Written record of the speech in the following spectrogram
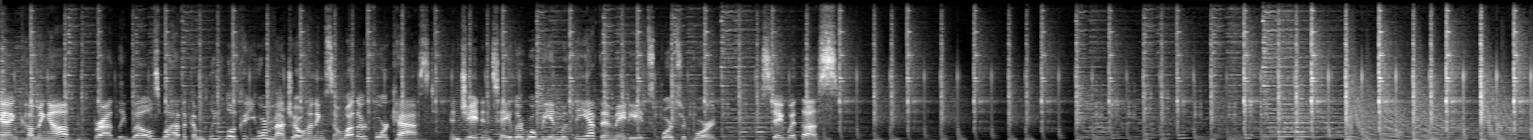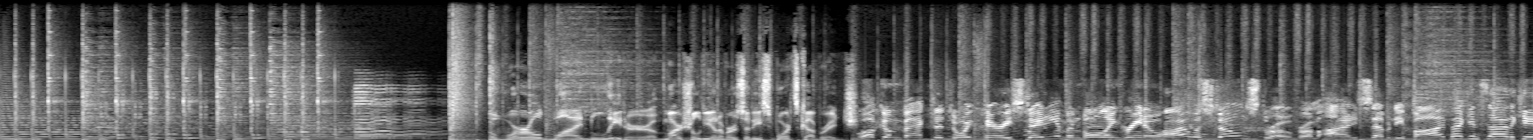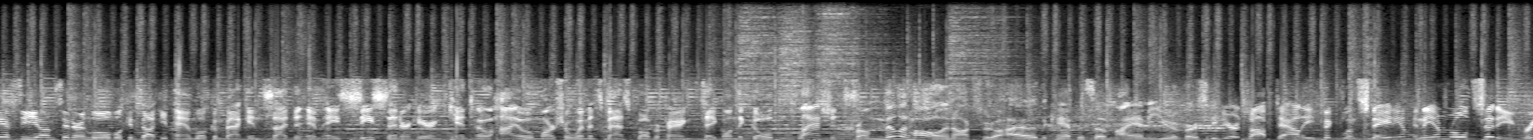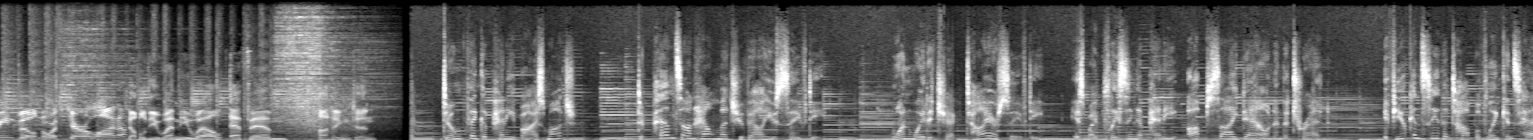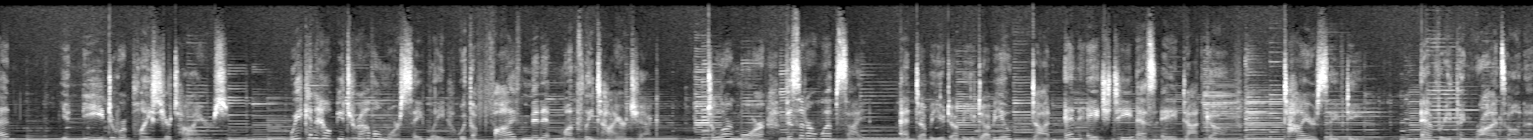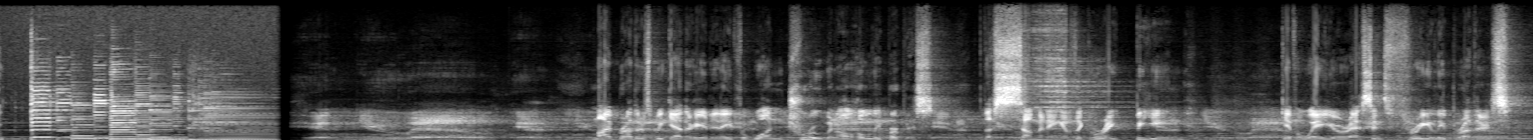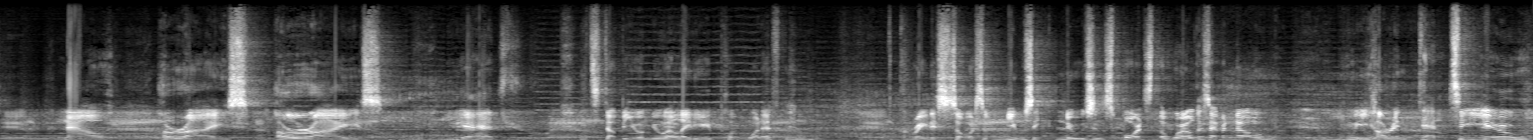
And coming up, Bradley Wells will have a complete look at your Metro Huntington weather forecast, and Jayden Taylor will be in with the FM 88 Sports Report. Stay with us. Worldwide leader of Marshall University sports coverage. Welcome back to Doyt Perry Stadium in Bowling Green, Ohio, a stone's throw from I 75. Back inside the KFC Yum Center in Louisville, Kentucky. And welcome back inside the MAC Center here in Kent, Ohio. Marshall women's basketball preparing to take on the Golden Flashes. From Millet Hall in Oxford, Ohio, the campus of Miami University. Here atop Dowdy Ficklen Stadium in the Emerald City, Greenville, North Carolina. WMUL FM, Huntington. Don't think a penny buys much? Depends on how much you value safety. One way to check tire safety is by placing a penny upside down in the tread. If you can see the top of Lincoln's head, you need to replace your tires. We can help you travel more safely with a five minute monthly tire check. To learn more, visit our website at www.nhtsa.gov. Tire safety. Everything rides on it. My brothers, we gather here today for one true and all holy purpose the summoning of the great being. Give away your essence freely, brothers. Now, arise, arise. Yes, it's WMUL 88.1 FM, the greatest source of music, news, and sports the world has ever known. We are in debt to you.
